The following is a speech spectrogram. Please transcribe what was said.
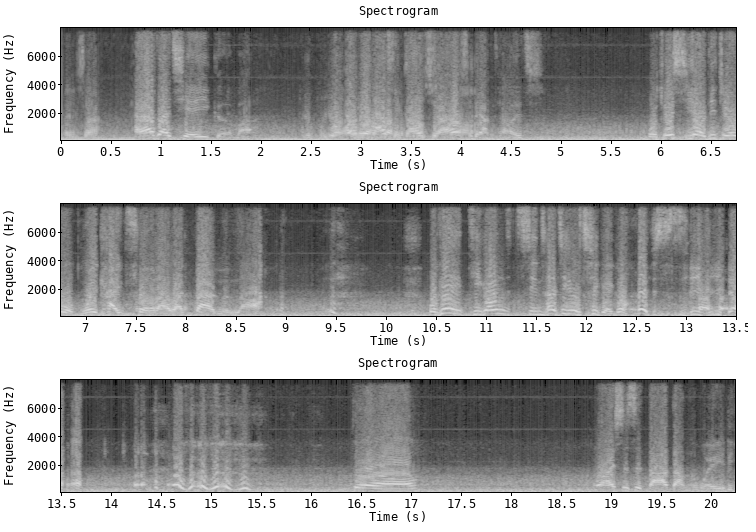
等一下，还要再切一格吧？也不用啊，因为它写高架，要是两条一起。我觉得洗友已经觉得我不会开车啦，完蛋了啦！我可以提供行车记录器给各位使用。对啊，我还是是打档的威力。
